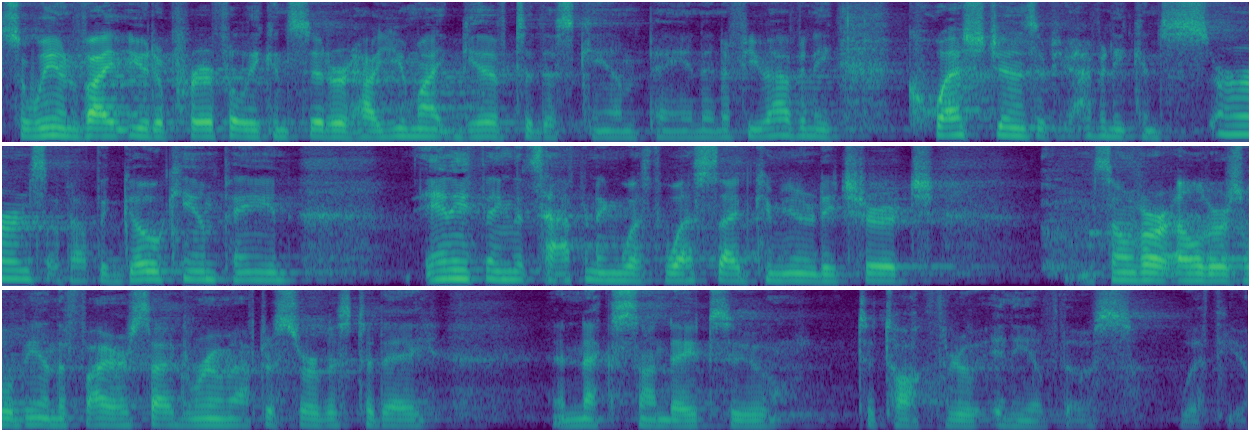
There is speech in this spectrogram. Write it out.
So we invite you to prayerfully consider how you might give to this campaign. And if you have any questions, if you have any concerns about the Go campaign, anything that's happening with Westside Community Church, some of our elders will be in the fireside room after service today and next Sunday to, to talk through any of those with you.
